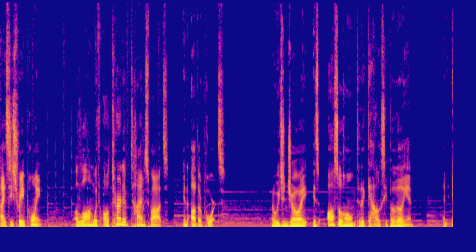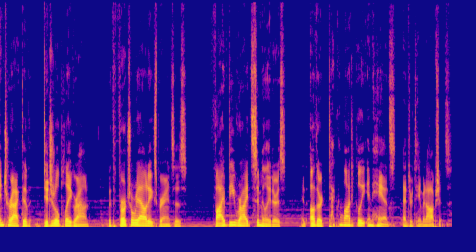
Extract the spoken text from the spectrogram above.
Icy Strait Point, along with alternative time spots in other ports. Norwegian Joy is also home to the Galaxy Pavilion, an interactive digital playground with virtual reality experiences, 5D ride simulators, and other technologically enhanced entertainment options.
